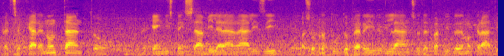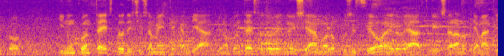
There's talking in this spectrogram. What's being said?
per cercare non tanto perché è indispensabile l'analisi, ma soprattutto per il rilancio del Partito Democratico in un contesto decisamente cambiato, in un contesto dove noi siamo all'opposizione, dove altri chiamati,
